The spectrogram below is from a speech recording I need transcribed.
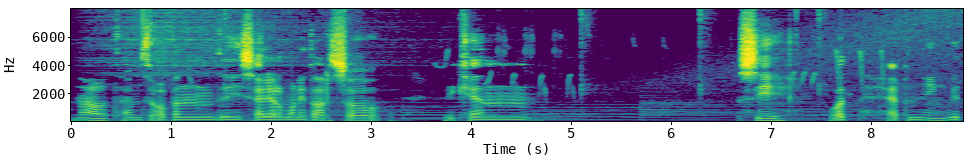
Now time to open the serial monitor. So we can see what happening with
